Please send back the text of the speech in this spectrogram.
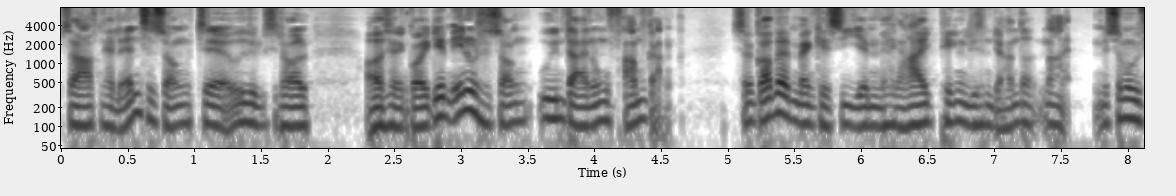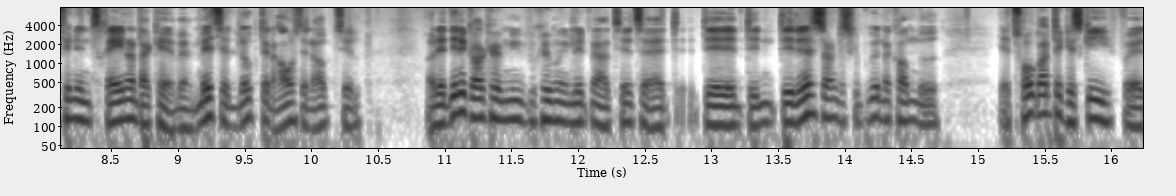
så haft en halvanden sæson til at udvikle sit hold, og hvis han går igennem endnu en sæson, uden der er nogen fremgang, så kan det godt være, at man kan sige, at han har ikke penge ligesom de andre. Nej, men så må vi finde en træner, der kan være med til at lukke den afstand op til. Og det er det, der godt kan være min bekymring lidt med Arteta, at det, det, det er den sæson, der skal begynde at komme noget. Jeg tror godt, det kan ske, for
